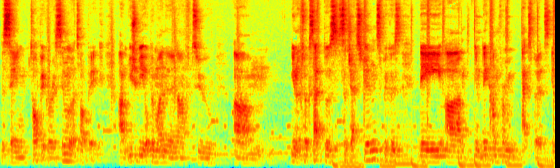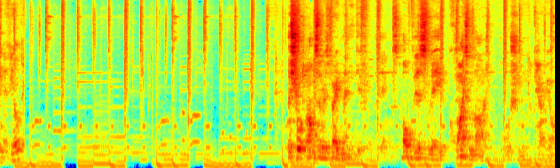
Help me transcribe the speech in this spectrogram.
the same topic or a similar topic, um, you should be open-minded enough to, um, you know, to accept those suggestions because they, um, you know, they come from experts in the field. The short answer is very many different things. Obviously, quite a large proportion carry on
